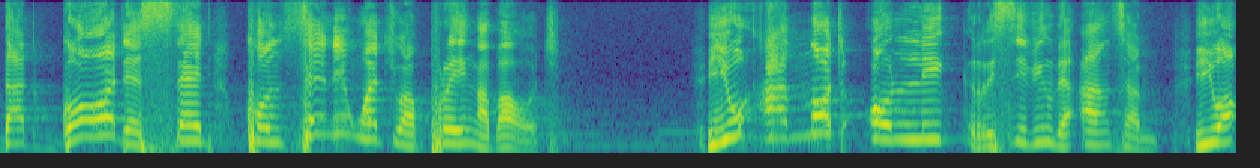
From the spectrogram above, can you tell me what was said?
that God has said concerning what you are praying about, you are not only receiving the answer, you are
